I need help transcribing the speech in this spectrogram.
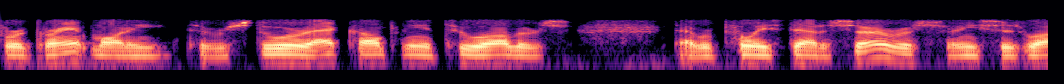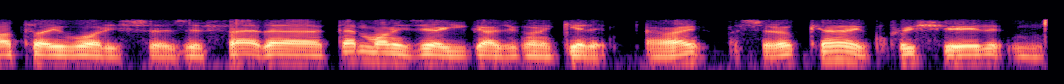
for grant money to restore that company and two others." That were policed out of service. And he says, "Well, I'll tell you what." He says, "If that uh, that money's there, you guys are going to get it." All right. I said, "Okay, appreciate it." And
